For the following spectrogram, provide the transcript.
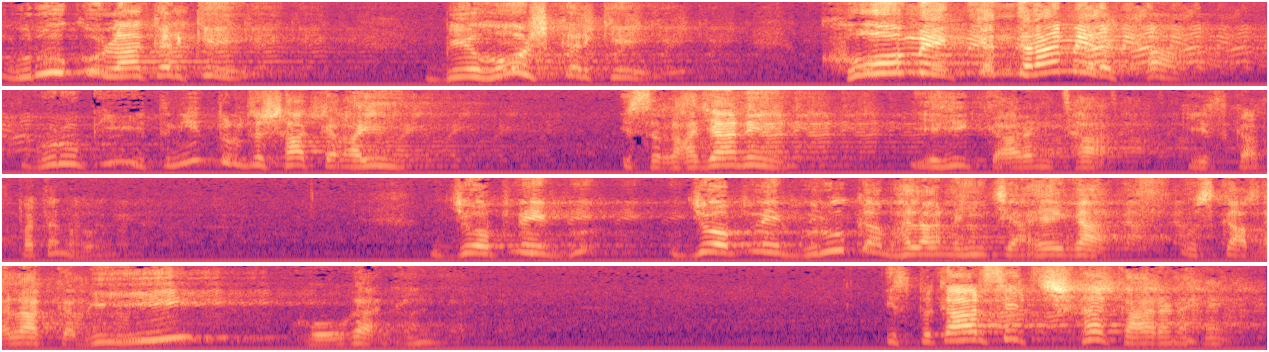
गुरु को ला करके, बेहोश करके खो में, कंदरा में रखा, गुरु की इतनी दुर्दशा कराई। इस राजा ने यही कारण था कि इसका पतन हो गया। जो अपने जो अपने गुरु का भला नहीं चाहेगा, उसका भला कभी होगा नहीं। इस प्रकार से छह कारण हैं।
